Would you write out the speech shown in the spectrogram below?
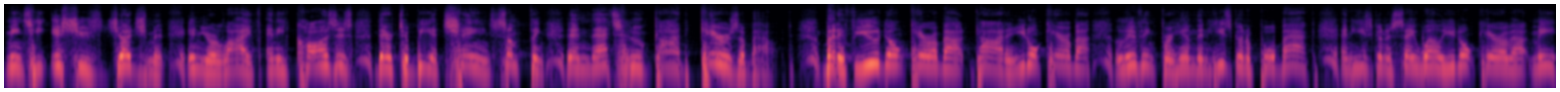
means he issues judgment in your life and he causes there to be a change something and that's who god cares about but if you don't care about god and you don't care about living for him then he's going to pull back and he's going to say well you don't care about me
